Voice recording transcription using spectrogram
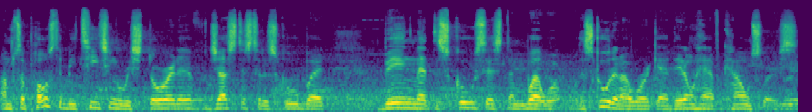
I'm supposed to be teaching restorative justice to the school, but being that the school system, well, well, the school that I work at, they don't have counselors,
